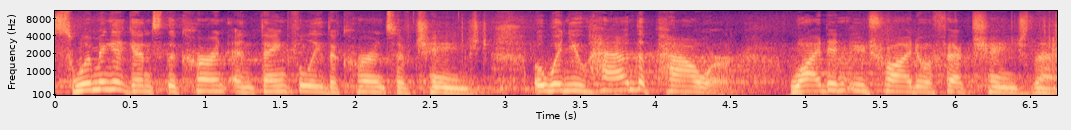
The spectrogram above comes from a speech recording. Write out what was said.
swimming against the current, and thankfully the currents have changed. But when you had the power, why didn't you try to affect change then?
